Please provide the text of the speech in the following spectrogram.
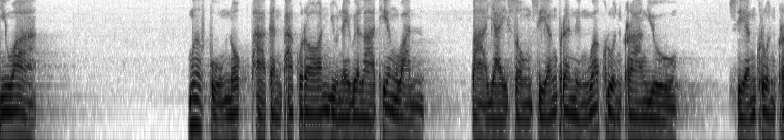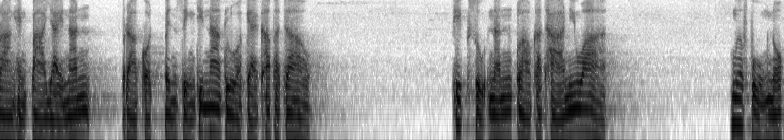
นี้ว่า เมื่อฝูงนกพากันพักร้อนอยู่ในเวลาเที่ยงวัน ป่าใหญ่ส่งเสียงประหนึ่งว่าครวนกลางอยู่ เสียงครวนกลางแห่งป่าใหญ่นั้น ปรากฏเป็นสิ่งที่น่ากลัวแก่ข้าพเจ้า ภิกษุนั้นกล่าวคาถานี้ว่า เมื่อฝูงนก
